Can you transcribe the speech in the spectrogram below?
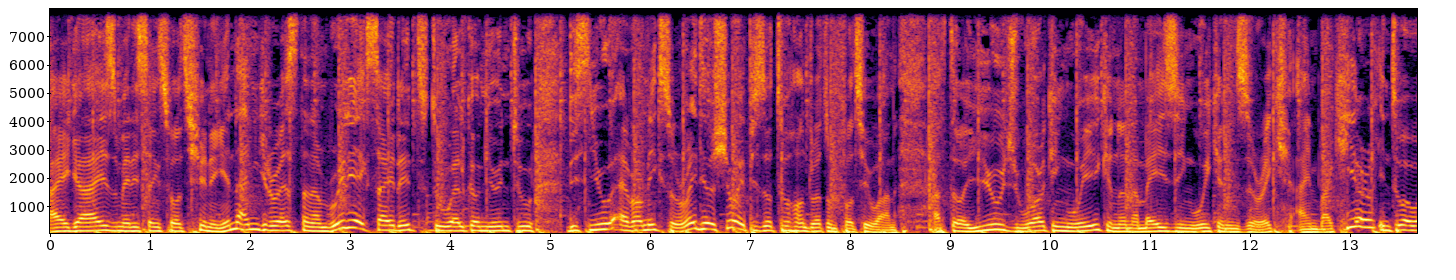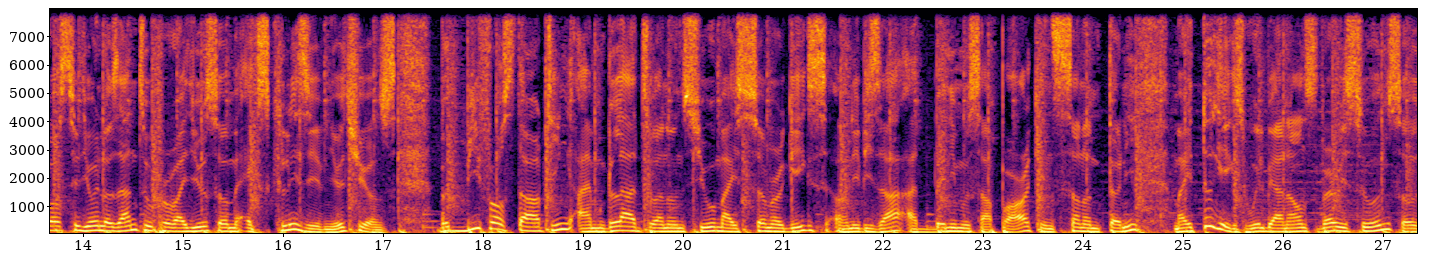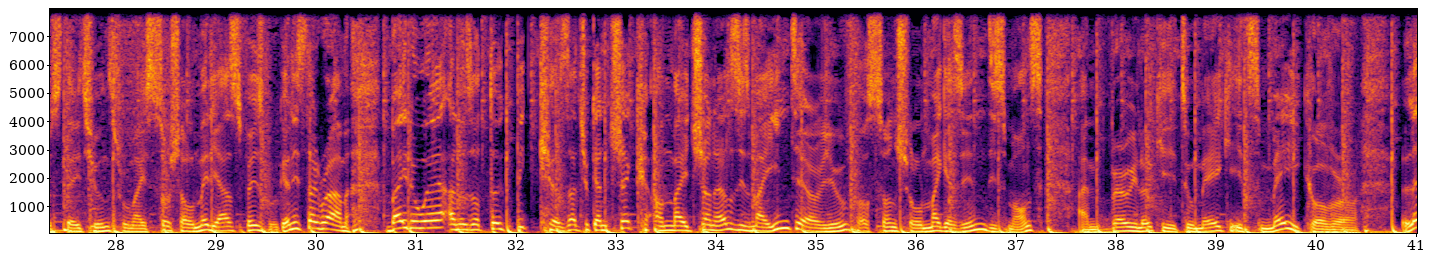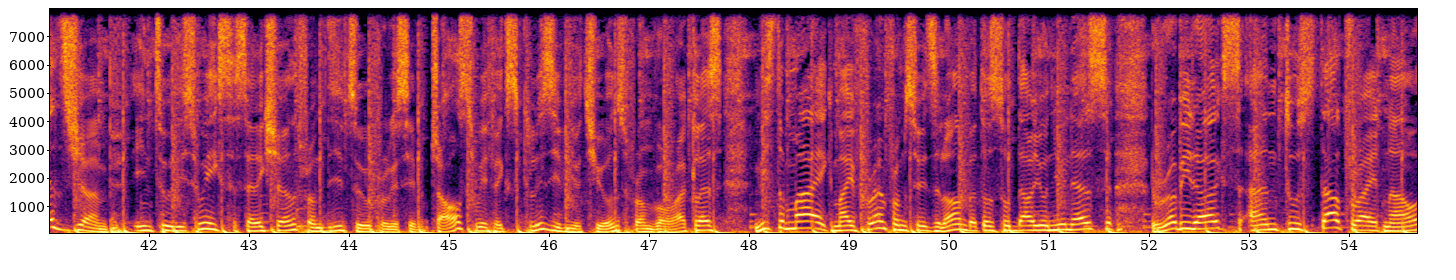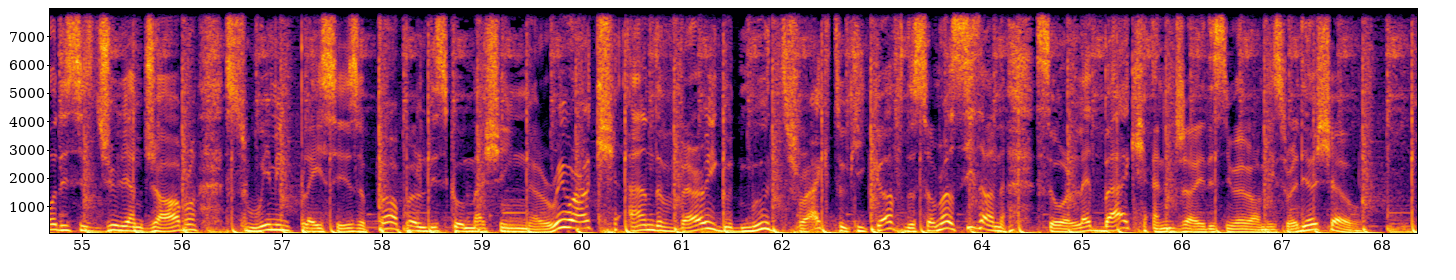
Hi guys, many thanks for tuning in. I'm Gil Everest and I'm really excited to welcome you into this new Evermix radio show episode 241. After a huge working week and an amazing weekend in Zurich, I'm back here into our studio in Lausanne to provide you some exclusive new tunes. But before starting, I'm glad to announce you my summer gigs on Ibiza at Benimussa Park in San Antonio. My two gigs will be announced very soon, so stay tuned through my social medias, Facebook and Instagram. By the way, another topic that you can check on my channels is my interview for Central Magazine this month. I'm very lucky to make its makeover. Let's jump into this week's selection from deep to progressive charts with exclusive new tunes from Voraclus, Mr. Mike, my friend from Switzerland, but also Dario Nunez, Robbie Dogs, and to start right now, this is Julian Job, Swimming Places, a purple disco machine rework, and a very good mood track to kick off the summer season. So let back and enjoy this new Evermix radio show.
